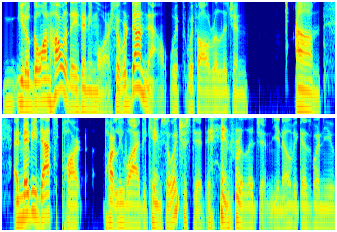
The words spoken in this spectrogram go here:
you know, go on holidays anymore. So we're done now with, with all religion. Um, and maybe that's part partly why I became so interested in religion, you know, because when you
